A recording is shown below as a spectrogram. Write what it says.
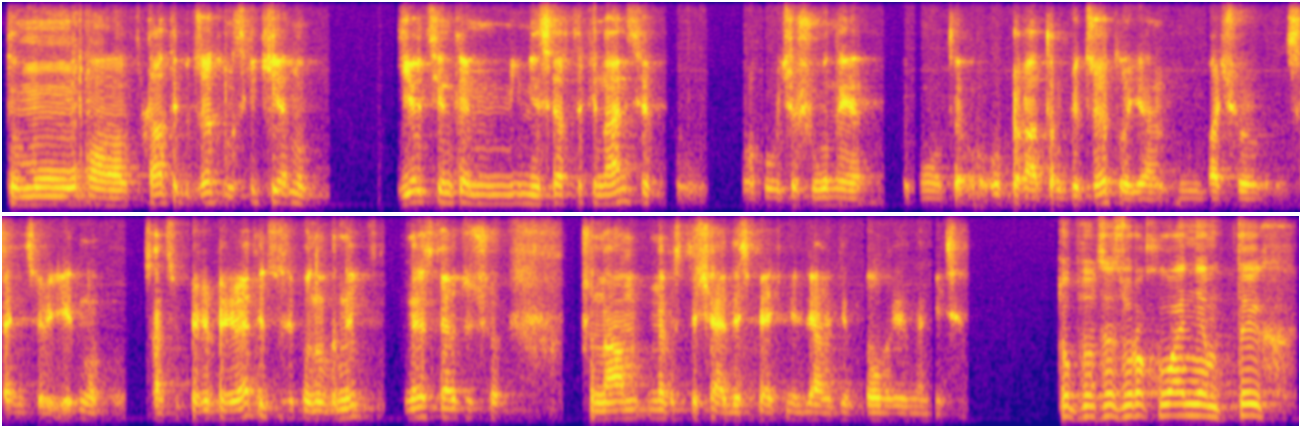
тому о, втрати бюджету, наскільки ну є оцінка Міністерства фінансів, враховуючи, що вони так мовити, оператор бюджету, я не бачу сенсів і ну сенсу перевіряти. Ну, Вони вони стверджують, що, що нам не вистачає десь 5 мільярдів доларів на місяць. Тобто, це з урахуванням тих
